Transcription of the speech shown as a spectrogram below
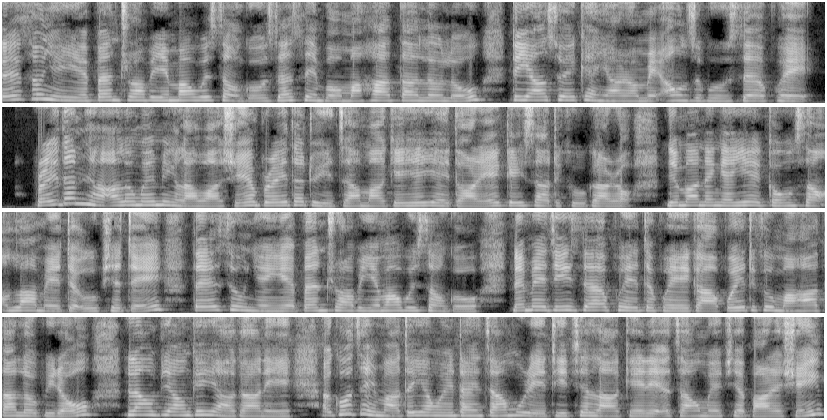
တဲဆွန်ရင်ရဲ့ပန်ထရာဘီမဝစ်စုံကိုဇက်စင်ပေါ်မှာဟာတာလို့လို့တရားစွဲခံရတော့မယ့်အောင်စပူဇက်ဖွဲ့ပရိသတ်များအားလုံးပဲမင်္ဂလာပါရှင်ပရိသတ်တွေကြားမှာကြရဲရိုက်သွားတဲ့ကိစ္စတစ်ခုကတော့မြန်မာနိုင်ငံရဲ့ဂုံဆောင်အလှမဲ့တအူးဖြစ်တဲ့တဲဆွန်ရင်ရဲ့ပန်ထရာဘီမဝစ်စုံကိုနာမည်ကြီးဇက်အဖွဲ့တစ်ဖွဲ့ကပွဲတစ်ခုမှာဟာတာလို့ပြီးတော့လောင်ပြောင်ခဲ့ရကနေအခုချိန်မှာတရားဝင်တိုင်ကြားမှုတွေအထိဖြစ်လာခဲ့တဲ့အကြောင်းပဲဖြစ်ပါတယ်ရှင်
